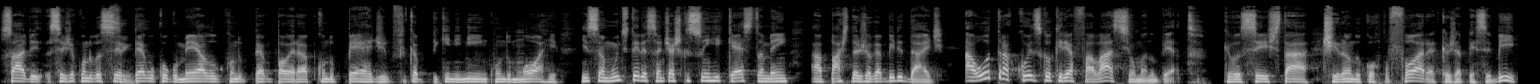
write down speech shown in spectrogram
sabe? Seja quando você Sim. pega o cogumelo, quando pega o power-up, quando perde, fica pequenininho, quando morre. Isso é muito interessante, acho que isso enriquece também a parte da jogabilidade. A outra coisa que eu queria falar, seu Mano Beto, que você está tirando o corpo fora, que eu já percebi,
